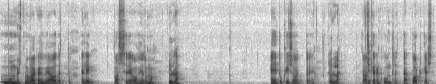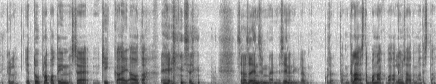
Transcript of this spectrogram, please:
Mun mielestä me ollaan aika hyvin autettu. Eli passeliohjelma, Kyllä, ei tukisoittoja. kyllä, Taas kerran kuuntele tää podcasti. kyllä. Ja tuplapotin se kikka ei auta. Ei, se, se on se ensimmäinen. Siinä niin kyllä kusettaa mitä. Älä osta bonakvaa limsa-automaatista.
